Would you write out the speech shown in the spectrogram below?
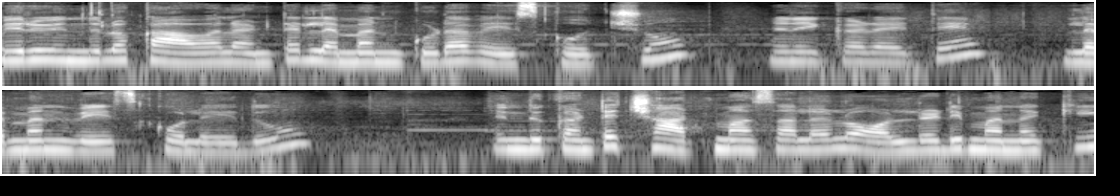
మీరు ఇందులో కావాలంటే లెమన్ కూడా వేసుకోవచ్చు. నేను ఇక్కడైతే లెమన్ వేసుకోలేదు. ఎందుకంటే చాట్ మసాలాలో ఆల్రెడీ మనకి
